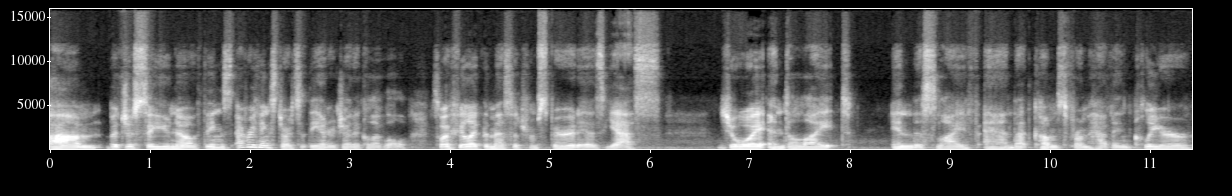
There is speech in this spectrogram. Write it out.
um, but just so you know, things, everything starts at the energetic level. So I feel like the message from spirit is yes, joy and delight in this life, and that comes from having clear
